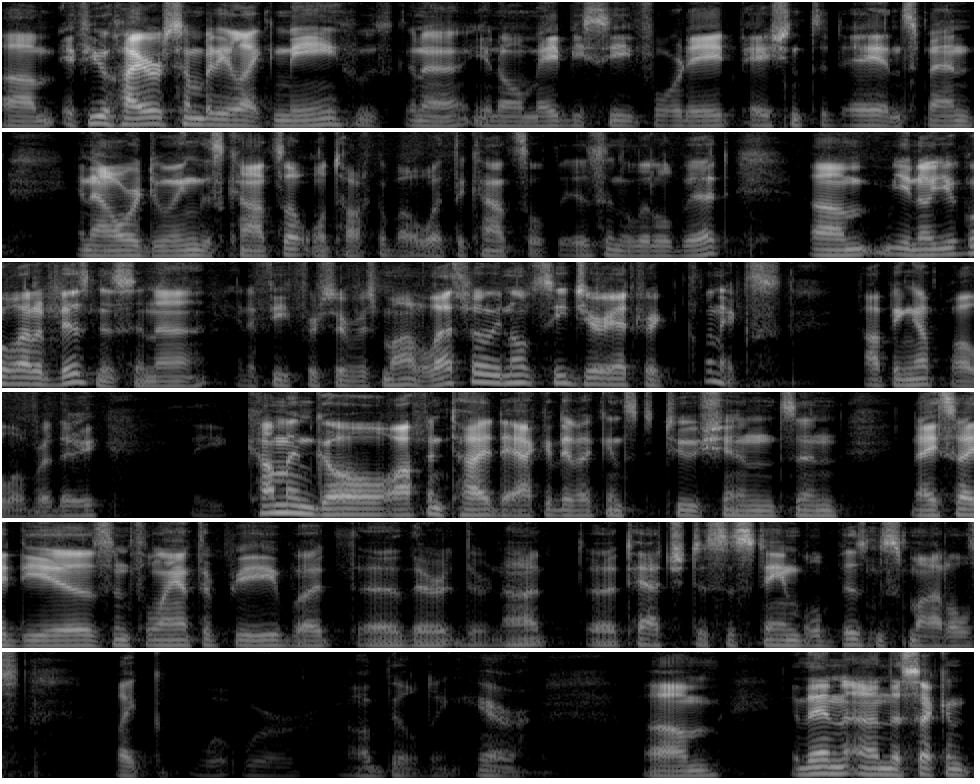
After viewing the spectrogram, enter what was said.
um, if you hire somebody like me who's going to, you know, maybe see four to eight patients a day and spend an hour doing this consult, we'll talk about what the consult is in a little bit. Um, you know, you go out of business in a in a fee for service model. That's why we don't see geriatric clinics popping up all over. They they come and go, often tied to academic institutions and nice ideas and philanthropy, but uh, they're they're not uh, attached to sustainable business models like what we're uh, building here. Um, and then on the second,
